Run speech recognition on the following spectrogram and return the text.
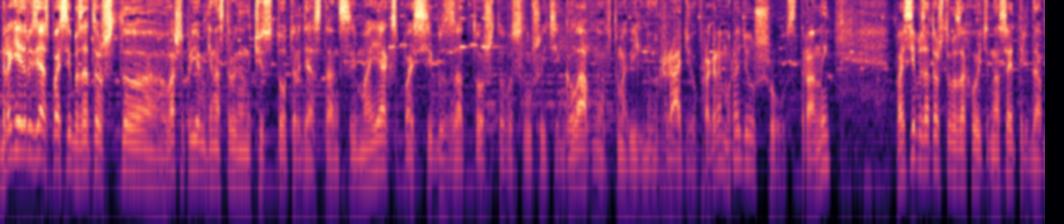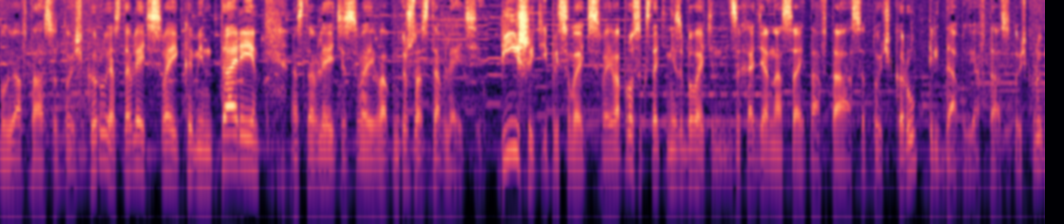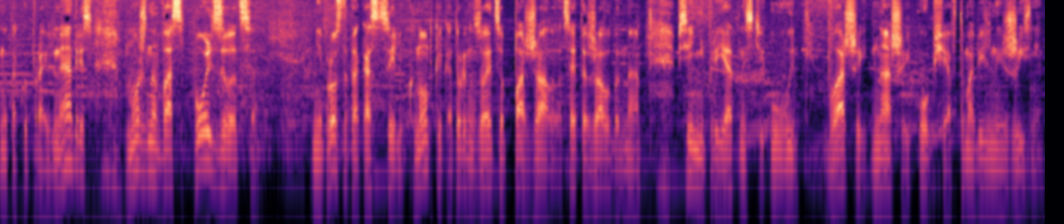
Дорогие друзья, спасибо за то, что ваши приемники настроены на частоту радиостанции «Маяк». Спасибо за то, что вы слушаете главную автомобильную радиопрограмму, радиошоу страны. Спасибо за то, что вы заходите на сайт www.автоаса.ру и оставляете свои комментарии, оставляете свои вопросы. Не то, что оставляете, пишите и присылайте свои вопросы. Кстати, не забывайте, заходя на сайт автоаса.ру, www.автоаса.ру, на такой правильный адрес, можно воспользоваться не просто так, а с целью, кнопкой, которая называется «пожаловаться». Это жалобы на все неприятности, увы, вашей, нашей общей автомобильной жизни.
